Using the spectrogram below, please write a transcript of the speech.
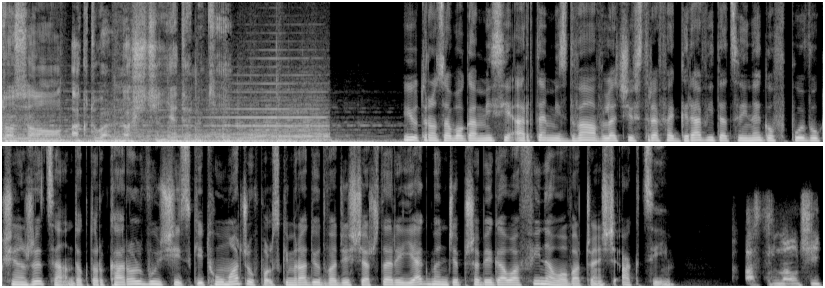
To są aktualności jedynki. Jutro załoga misji Artemis II wleci w strefę grawitacyjnego wpływu Księżyca. Dr Karol Wójcicki tłumaczył w Polskim Radiu 24, jak będzie przebiegała finałowa część akcji astronauci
